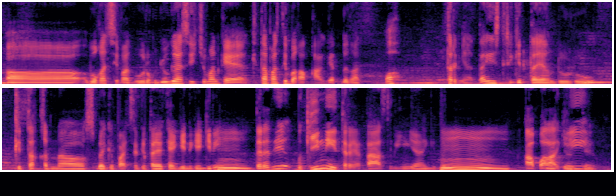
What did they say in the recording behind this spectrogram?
eh bukan sifat buruk juga sih cuman kayak kita pasti bakal kaget dengan oh ternyata istri kita yang dulu kita kenal sebagai pacar kita yang kayak gini kayak gini Hmm. ternyata begini ternyata aslinya gitu Hmm. apalagi Oke,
